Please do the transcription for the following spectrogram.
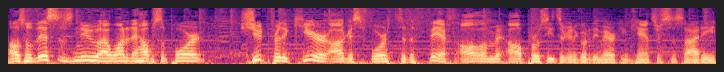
Also, this is new. I wanted to help support Shoot for the Cure, August 4th to the 5th. All all proceeds are going to go to the American Cancer Society.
